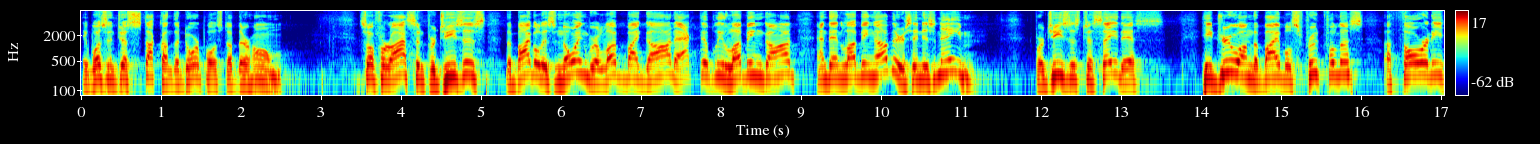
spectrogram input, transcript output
It wasn't just stuck on the doorpost of their home. So, for us and for Jesus, the Bible is knowing we're loved by God, actively loving God, and then loving others in His name. For Jesus to say this, He drew on the Bible's fruitfulness, authority,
